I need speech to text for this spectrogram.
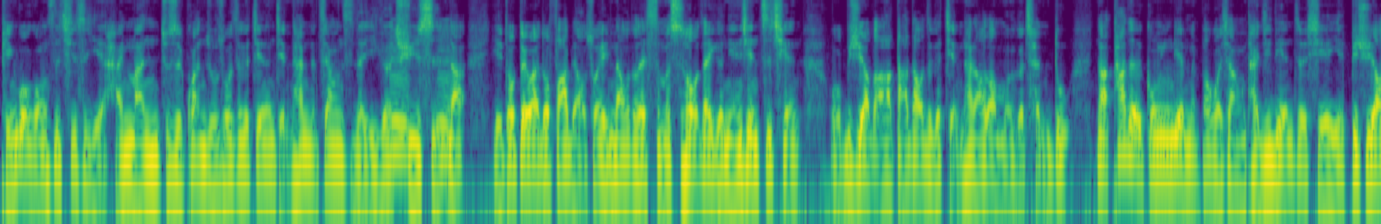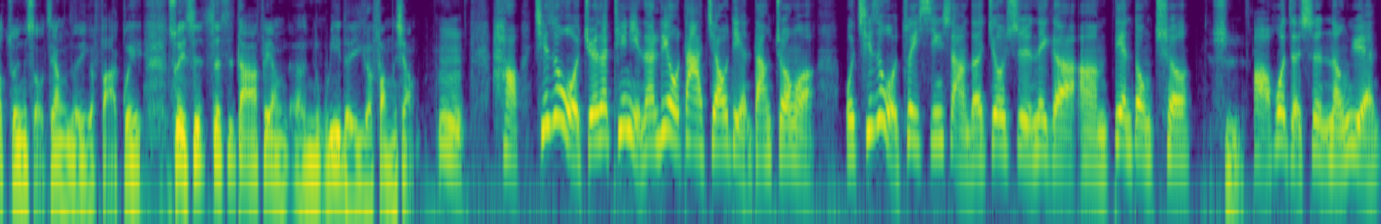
苹果公司，其实也还蛮就是关注说这个节能减碳的这样子的一个趋势，嗯嗯、那也都对外都发表说，哎、欸，那我都在什么时候，在一个年限之前，我必须要把它达到这个减碳到到某一个程度。那它的供应链们，包括像台积电这些，也必须要遵守这样子的一个法规。所以是这是大家非常呃努力的一个方向。嗯，好，其实我觉得听你那六大焦点当中哦，我其实我最欣赏的就是那个嗯电动车。是。啊，或者是能源，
